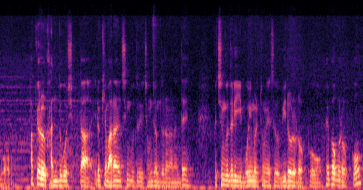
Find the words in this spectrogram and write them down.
뭐 학교를 관두고 싶다 이렇게 말하는 친구들이 점점 늘어나는데 그 친구들이 이 모임을 통해서 위로를 얻고 회복을 얻고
